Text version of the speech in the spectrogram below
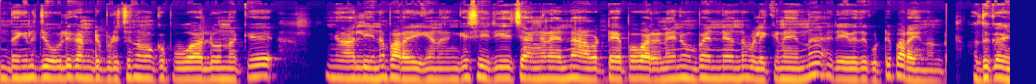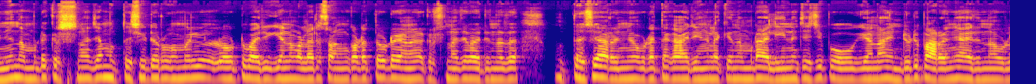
എന്തെങ്കിലും ജോലി കണ്ടുപിടിച്ച് നമുക്ക് പോകാമല്ലോ എന്നൊക്കെ ലീന പറയുകയാണ്. എങ്കിൽ ശരി ചേച്ചി അങ്ങനെ തന്നെ ആവട്ടെ. അപ്പോൾ വരണേന് മുമ്പ് എന്നെ ഒന്ന് വിളിക്കണേന്ന് രേവതിക്കുട്ടി പറയുന്നുണ്ട്. അത് കഴിഞ്ഞ് നമ്മുടെ കൃഷ്ണജ മുത്തശ്ശിയുടെ റൂമിലോട്ട് വരികയാണ്. വളരെ സങ്കടത്തോടെയാണ് കൃഷ്ണജ വരുന്നത്. മുത്തശ്ശി അറിഞ്ഞു ഇവിടുത്തെ കാര്യങ്ങളൊക്കെ. നമ്മുടെ അലീന ചേച്ചി പോവുകയാണ്. എന്റെ ഒരു പറഞ്ഞായിരുന്നു അവൾ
